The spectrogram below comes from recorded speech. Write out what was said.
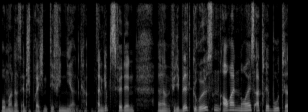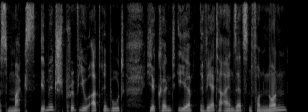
wo man das entsprechend definieren kann. Dann gibt es für, äh, für die Bildgrößen auch ein neues Attribut, das Max Image Preview Attribut. Hier könnt ihr Werte einsetzen von Non,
